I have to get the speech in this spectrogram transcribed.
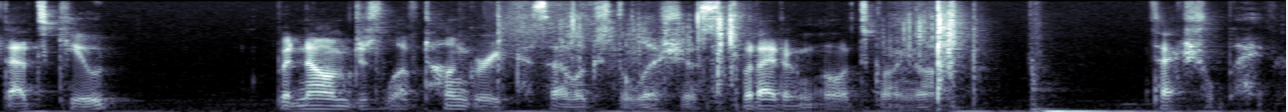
That's cute. But now I'm just left hungry because that looks delicious, but I don't know what's going on. Textual behavior.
